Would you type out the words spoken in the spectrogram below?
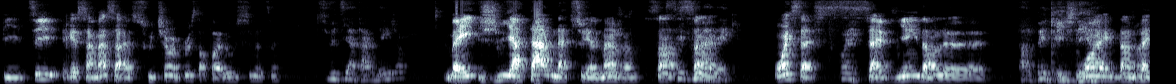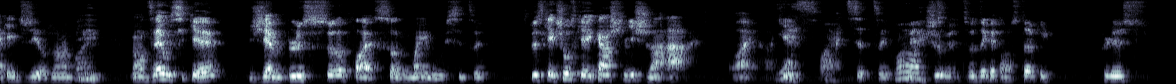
Puis, tu sais, récemment, ça a switché un peu cette affaire-là aussi, là, tu sais. Tu veux t'y attarder, genre? Ben, je m'y attarde naturellement, genre. Sans. C'est sans... bien avec. Ouais, ça, Ouais. ça vient dans le. Dans le package. Ouais, dans le Ouais. package deal, genre. puis- Ouais. Mais on dirait aussi que j'aime plus ça, faire ça de même aussi, tu sais. C'est plus quelque chose que quand je finis, je suis genre, ah, ouais, ok, Yes. Ouais. tu sais. Mais tu, veux, tu veux dire que ton stock est plus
